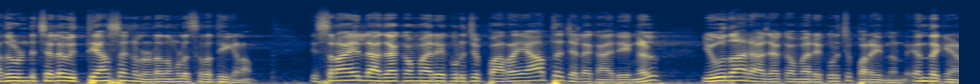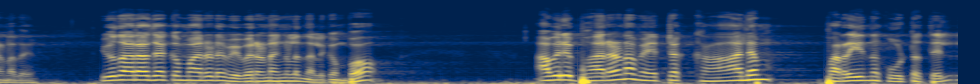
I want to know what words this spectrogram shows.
അതുകൊണ്ട് ചില വ്യത്യാസങ്ങളുണ്ട് നമ്മൾ ശ്രദ്ധിക്കണം. ഇസ്രായേൽ രാജാക്കന്മാരെ കുറിച്ച് പറയാത്ത ചില കാര്യങ്ങൾ യൂത രാജാക്കന്മാരെ കുറിച്ച് പറയുന്നുണ്ട്. എന്തൊക്കെയാണത്? യൂതാ രാജാക്കന്മാരുടെ വിവരണങ്ങൾ നൽകുമ്പോൾ അവർ ഭരണമേറ്റ കാലം പറയുന്ന കൂട്ടത്തിൽ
